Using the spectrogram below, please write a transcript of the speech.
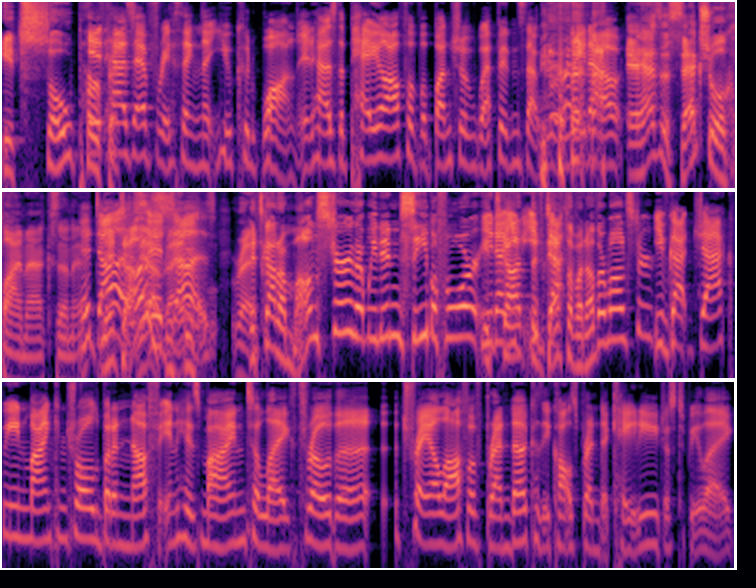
It's so perfect. It has everything that you could want. It has the payoff of a bunch of weapons that were laid out. It has a sexual climax in it. It does. It does. It Right. It's got a monster that we didn't see before. You It's know, got you- the you've death got- of another monster. You've got Jack being mind controlled, but enough in his mind to like throw the trail off of Brenda because he calls Brenda Katie just to be like,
